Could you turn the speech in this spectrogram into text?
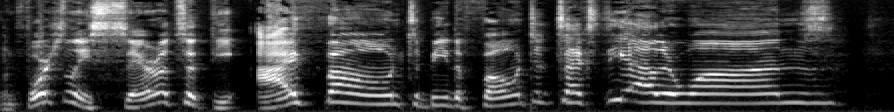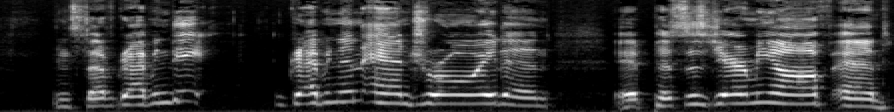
unfortunately Sarah took the iPhone to be the phone to text the other ones instead of grabbing the grabbing an Android, and it pisses Jeremy off. And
